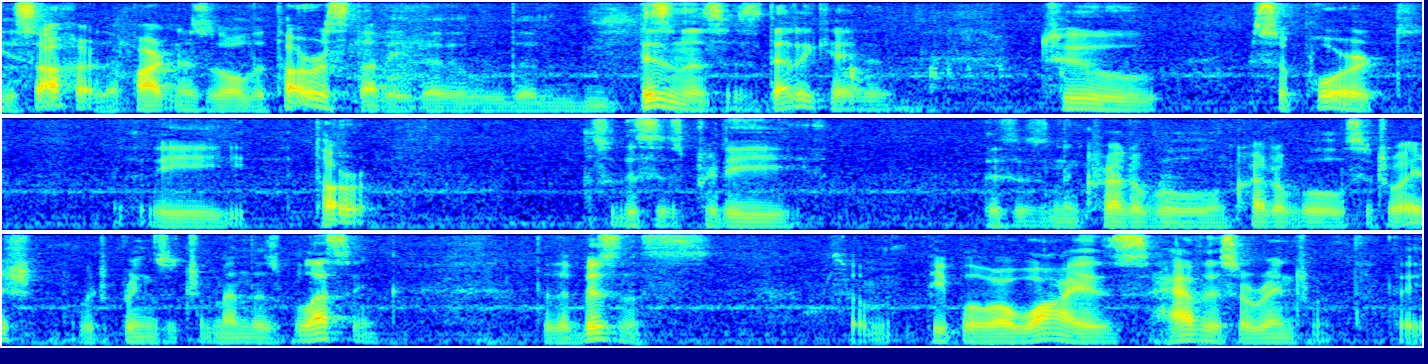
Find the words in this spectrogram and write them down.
Yisachar, the partners with all the Torah study, the, the business is dedicated to support the Torah. So this is pretty, this is an incredible, incredible situation, which brings a tremendous blessing to the business. So people who are wise have this arrangement. They,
